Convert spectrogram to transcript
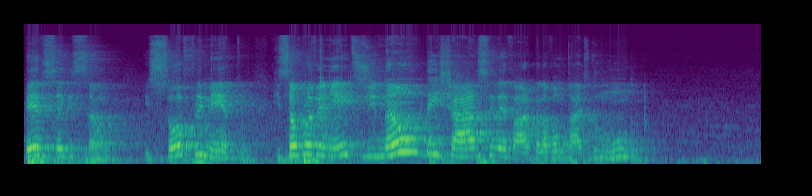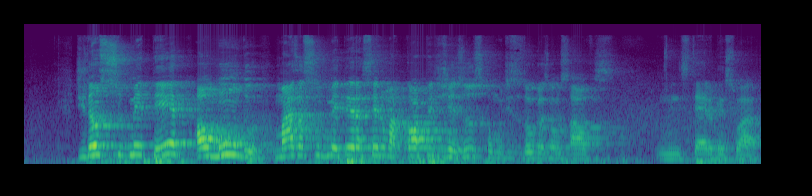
Perseguição e sofrimento, que são provenientes de não deixar-se levar pela vontade do mundo. De não se submeter ao mundo, mas a submeter a ser uma cópia de Jesus, como diz Douglas Gonçalves, no Ministério Abençoado.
